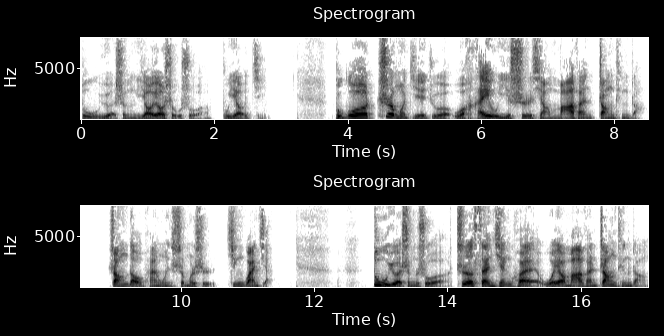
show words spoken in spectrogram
杜月笙摇摇手说：“不要紧。”不过这么解决，我还有一事想麻烦张厅长。张道盘问：“什么事？尽管讲。”杜月笙说：“这三千块，我要麻烦张厅长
